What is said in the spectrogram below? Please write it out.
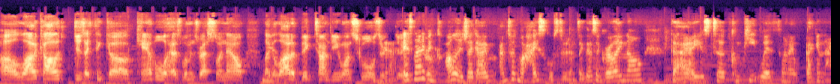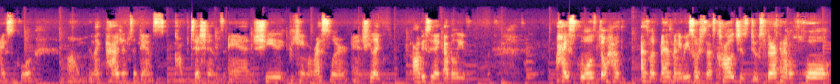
uh, a lot of colleges. I think uh, Campbell has women's wrestling now. Like Yeah. a lot of big time D one schools. Are, Yeah. It's not even college. Like I'm, I'm talking about high school students. Like there's a girl I know that I used to compete with when I back in high school, um, in like pageants and dance competitions, and she became a wrestler. And she like, obviously, like I believe high schools don't have as much as many resources as colleges do, so they're not gonna have a whole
